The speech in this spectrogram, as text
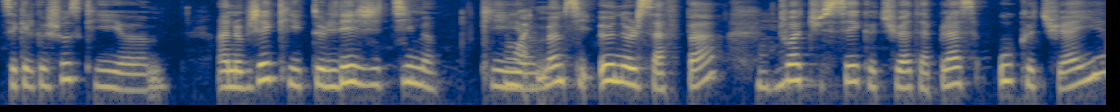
c'est quelque chose qui. un objet qui te légitime. Qui, même si eux ne le savent pas, mmh toi, tu sais que tu as ta place où que tu ailles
